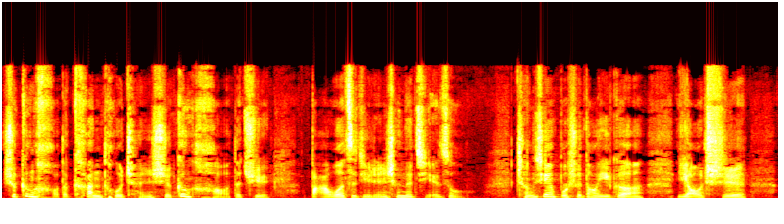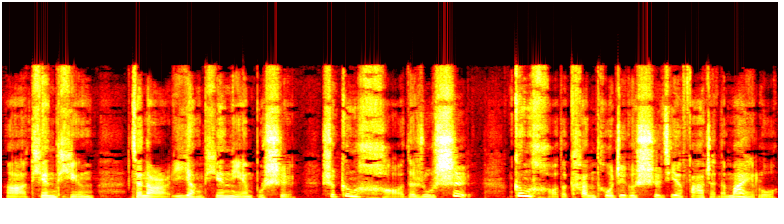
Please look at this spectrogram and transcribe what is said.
是更好的看透尘世，更好的去把握自己人生的节奏。成仙不是到一个瑶池啊天庭，在那儿颐养天年，不是，是更好的入世。更好的看透这个世界发展的脉络，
